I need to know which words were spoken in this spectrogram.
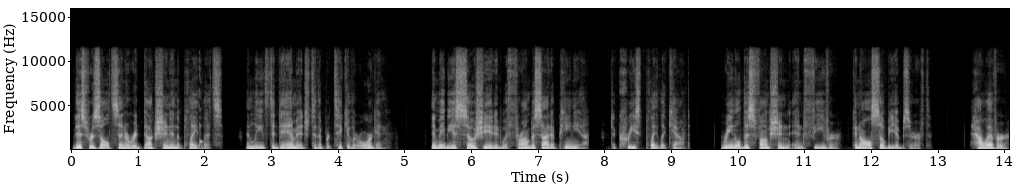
This results in a reduction in the platelets and leads to damage to the particular organ. It may be associated with thrombocytopenia, decreased platelet count. Renal dysfunction and fever can also be observed. However,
